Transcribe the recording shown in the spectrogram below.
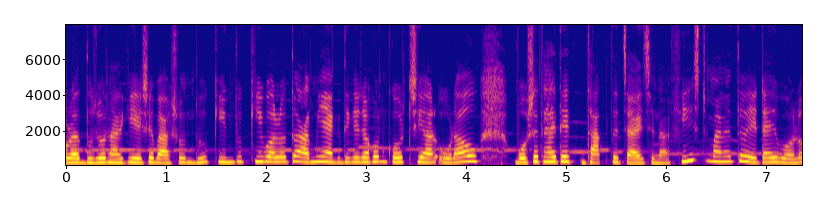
ওরা দুজন আর কি এসে বাসন ধুক, কিন্তু কি বলতো, আমি একদিকে যখন করছি আর ওরাও বসে থাকতে থাকতে চাইছে না। ফিস্ট মানে তো এটাই বলো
